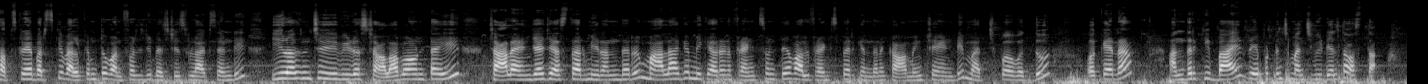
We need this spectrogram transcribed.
సబ్స్క్రైబర్స్కి welcome to one for three besties vlogs అండి. ఈ రోజు నుంచి వీడియోస్ చాలా బాగుంటాయి. చాలా ఎంజాయ్ చేస్తారు మీరందరూ. మాలాగే మీకు ఎవరైనా ఫ్రెండ్స్ ఉంటే వాళ్ళ ఫ్రెండ్స్ పేరు కింద కామెంట్ చేయండి. మర్చిపోవద్దు. ఓకేనా అందరికీ బాయ్ రేపటి నుంచి మంచి వీడియోలతో వస్తాను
